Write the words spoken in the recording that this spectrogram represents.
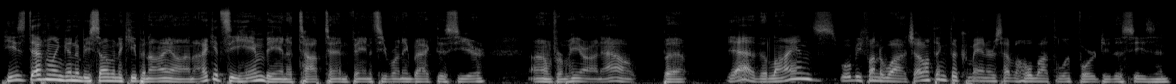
he's definitely going to be someone to keep an eye on. I could see him being a top ten fantasy running back this year, um, from here on out. But yeah, the Lions will be fun to watch. I don't think the Commanders have a whole lot to look forward to this season.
